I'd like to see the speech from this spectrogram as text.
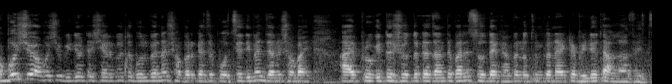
অবশ্যই অবশ্যই ভিডিওটা শেয়ার করতে বলবেন না, সবার কাছে পৌঁছে দিবেন, যেন সবাই প্রকৃত সত্যটা জানতে পারে। সো দেখাবে নতুন কোনো একটা ভিডিওতে। আল্লাহ হাফেজ।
